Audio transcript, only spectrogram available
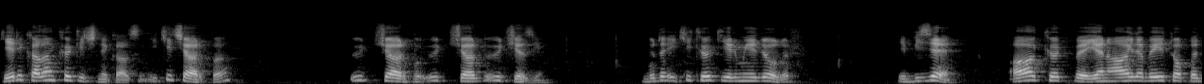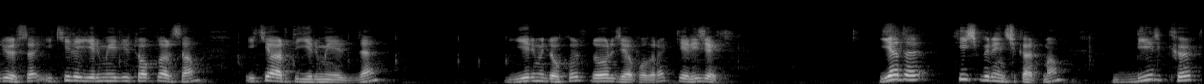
Geri kalan kök içinde kalsın. 2 çarpı 3 çarpı 3 çarpı 3 yazayım. Bu da 2 kök 27 olur. E bize a kök b yani a ile b'yi topla diyorsa 2 ile 27'yi toplarsam 2 artı 27'den 29 doğru cevap olarak gelecek. Ya da hiçbirini çıkartmam. 1 kök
